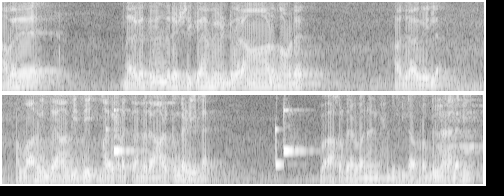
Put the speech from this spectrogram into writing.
അവരെ നരകത്തിൽ നിന്ന് രക്ഷിക്കാൻ വേണ്ടി ഒരാളും അവിടെ ഹാജരാകുകയില്ല. അള്ളാഹുവിന്റെ ആ വിധി മറികടക്കാൻ ഒരാൾക്കും കഴിയില്ല. വാഹൃദാൻ അലഹദില്ലാ റബ്ബുൽ ആലമീൻ.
